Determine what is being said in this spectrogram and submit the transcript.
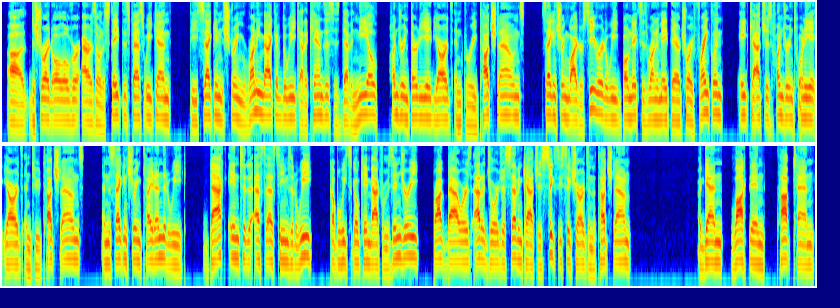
uh, destroyed all over Arizona State this past weekend. The second string running back of the week out of Kansas is Devin Neal, 138 yards and three touchdowns. Second string wide receiver of the week, Bo Nix's running mate there, Troy Franklin, eight catches, 128 yards and two touchdowns. And the second string tight end of the week, back into the SS teams of the week. A couple weeks ago, came back from his injury. Brock Bowers out of Georgia, seven catches, 66 yards, and a touchdown. Again, locked in, top 10.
